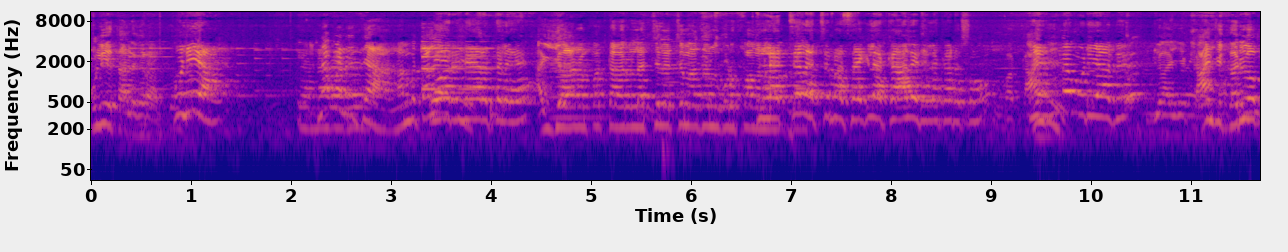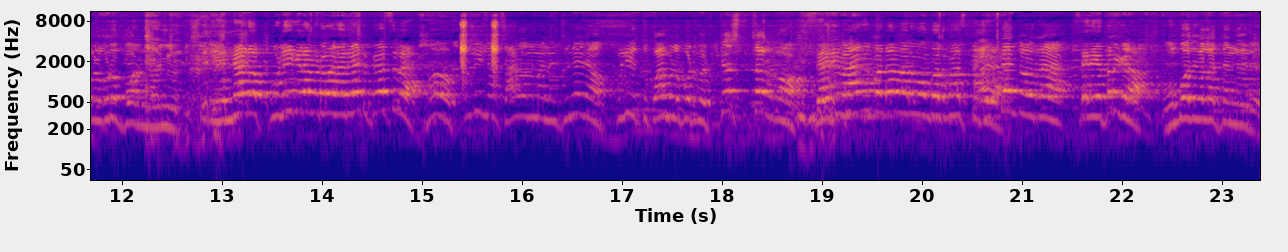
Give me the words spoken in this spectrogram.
புளிய தாண்டுகிறார் புலியா என்ன பண்றது நம்ம ஒரு நேரத்துல ஐயாயிரம் பத்தாயிரம் லட்ச லட்சமா தந்து கொடுப்பாங்க. லட்ச லட்சமா சைக்கிள காலடியில கிடக்கும். என்ன முடியாது. காஞ்சி கறிவேப்பில கூட போற நிலைமை என்னடா புலிகளை விட வர ரேட்டு பேசுவ ஓ புளி நான் சாதாரணமா புளி எடுத்து குழம்புல போட்டு டேஸ்டா இருக்கும். சரி வாங்கி போட்டா வரும் ஒன்பது மாசத்துக்கு. அதுதான் சொல்றேன். சரி எத்தனை கிலோ ஒன்பது கிலோ தந்துரு.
